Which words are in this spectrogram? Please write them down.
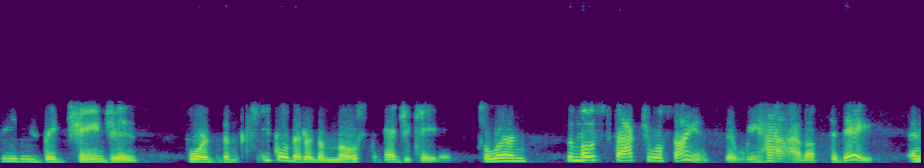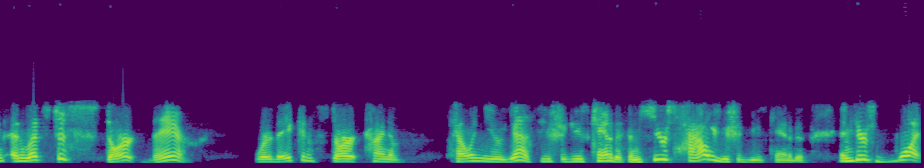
see these big changes for the people that are the most educated to learn the most factual science that we have up to date. And, and let's just start there where they can start kind of telling you, yes, you should use cannabis and here's how you should use cannabis and here's what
